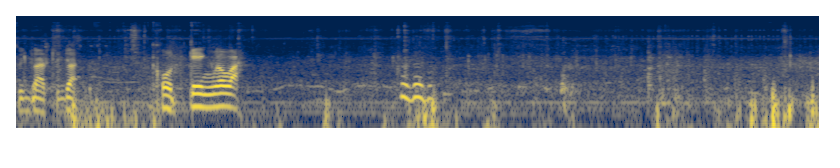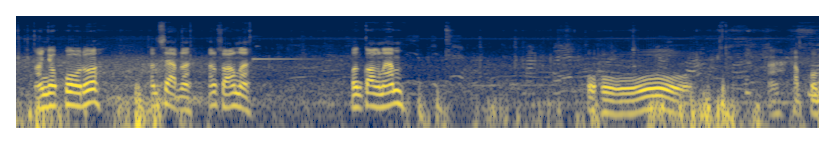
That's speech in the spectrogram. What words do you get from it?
สุดยอดสุดยอดโคตรเก่งแล้วว่ะเอายกโปรดูทั้งแสบนะทั้งสองนะเปิงกล้องน้ำโอ้โหอะครับผม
